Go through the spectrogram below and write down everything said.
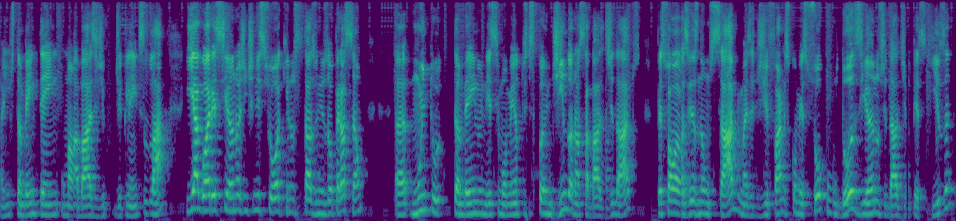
a gente também tem uma base de, de clientes lá. E agora, esse ano, a gente iniciou aqui nos Estados Unidos a operação, uh, muito também nesse momento expandindo a nossa base de dados. O pessoal às vezes não sabe, mas a DigiFarms começou com 12 anos de dados de pesquisa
